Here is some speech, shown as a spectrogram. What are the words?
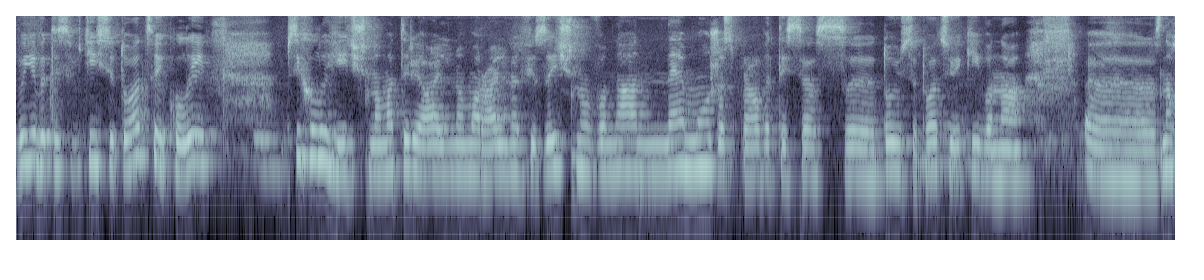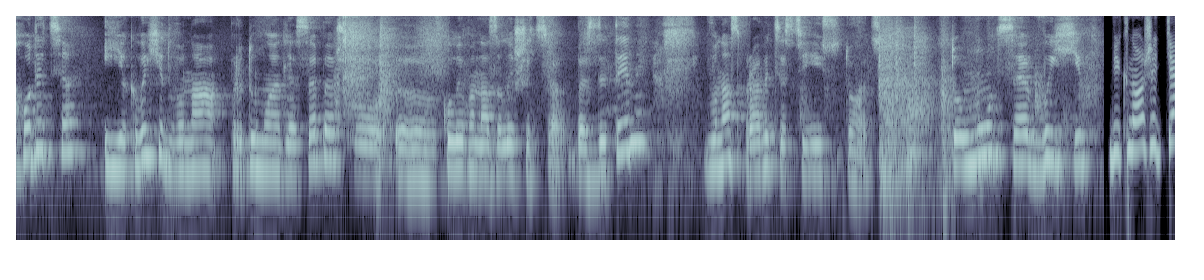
виявитися в тій ситуації, коли психологічно, матеріально, морально, фізично вона не може справитися з тою ситуацією, в якій вона е, знаходиться. І як вихід вона придумує для себе, що е, коли вона залишиться без дитини, вона справиться з цією ситуацією. Тому це вихід. Вікно життя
